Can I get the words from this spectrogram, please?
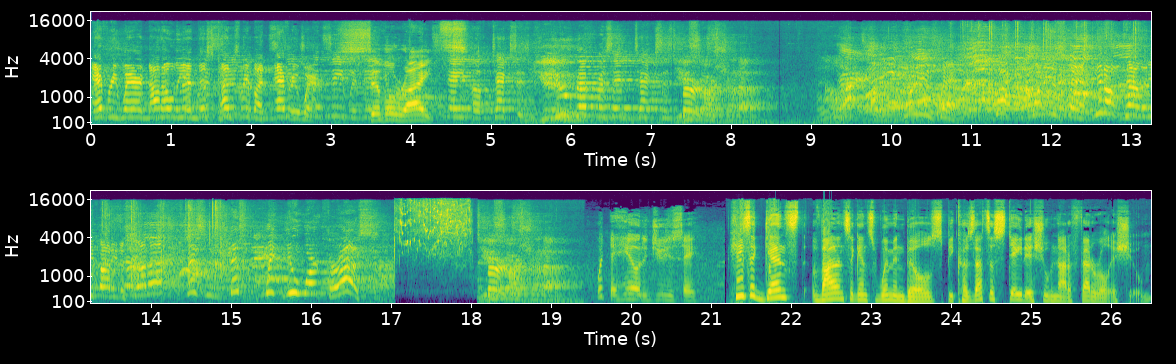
everywhere, not only in this country, but everywhere. Civil rights. State of Texas. You represent Texas You first. start shut up. What is that? What, what is that? You don't tell anybody to shut up. This is this. We, you work for us. shut up. What the hell did you just say? He's against violence against women bills because that's a state issue, not a federal issue.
